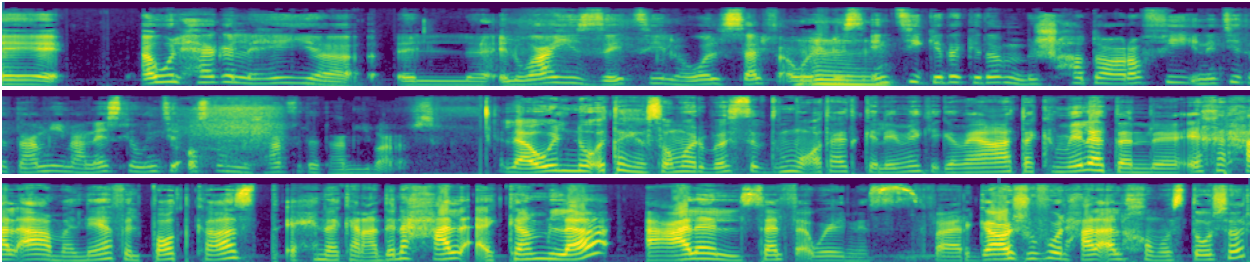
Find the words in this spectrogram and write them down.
آه أول حاجة اللي هي ال- الوعي الذاتي اللي هو ال self awareness. انت كده كده مش هتعرفي إن انت تتعاملي مع ناس لو انت أصلا مش عارفة تتعاملي مع نفسك. لأول نقطة يا سمر بس بدون مقاطعة كلامك يا جماعة تكملة لآخر حلقة عملناها في البودكاست. إحنا كان عندنا حلقة كاملة على ال self awareness فارجعوا شوفوا الحلقة ال 15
